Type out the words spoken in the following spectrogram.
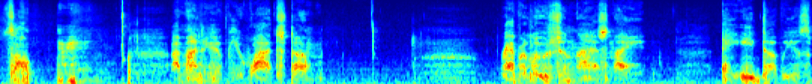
So, how many of you watched um, Revolution last night? AEW's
